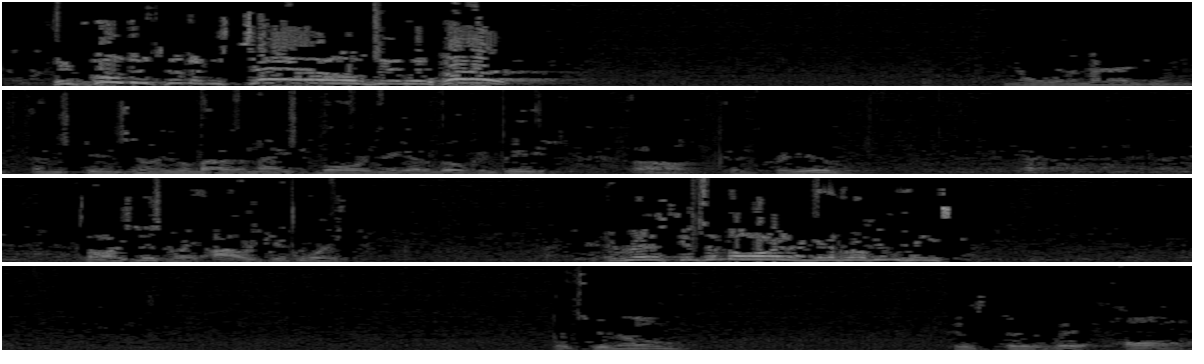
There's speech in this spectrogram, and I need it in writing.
They pulled it to themselves and it hurt. I can imagine them seeing somebody go by a nice board and they got a broken piece. Oh, good for you. It's always this way. Always get the worst. The risk gets a board, I get a broken piece. But you know, it says they all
